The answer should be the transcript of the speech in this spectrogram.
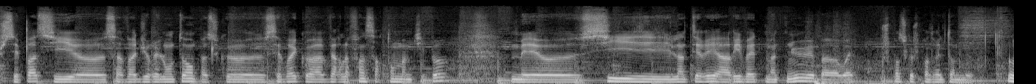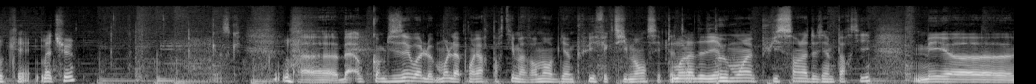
Je sais pas si euh, ça va durer longtemps parce que c'est vrai que vers la fin ça retombe un petit peu. Mais euh, si l'intérêt arrive à être maintenu, eh bah ouais, je pense que je prendrai le tome 2. Ok. Mathieu? Euh, bah, comme je disais, ouais, le, moi la première partie m'a vraiment bien plu. Effectivement, c'est peut-être un deuxième. peu moins puissant la deuxième partie, mais euh,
